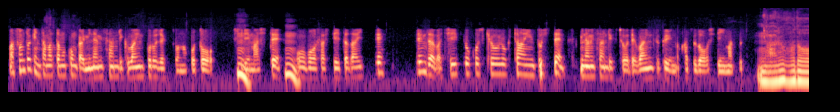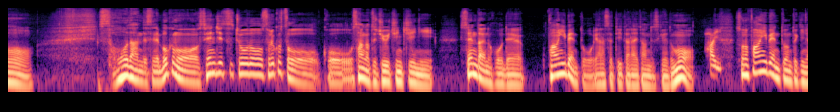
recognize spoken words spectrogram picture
まあ、その時にたまたま今回南三陸ワインプロジェクトのことを知りまして、うんうん応募させていただいて現在は地域おこし協力隊員として南三陸町でワイン作りの活動をしていますなるほど。そうなんですね。僕も先日ちょうどそれこそ、こう、3月11日に仙台の方でファンイベントをやらせていただいたんですけれども、はいそのファンイベントの時に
